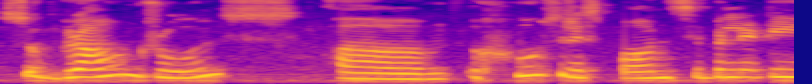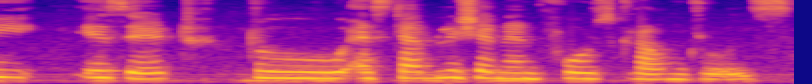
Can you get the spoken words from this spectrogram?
So ground rules, um, whose responsibility is it to establish and enforce ground rules?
